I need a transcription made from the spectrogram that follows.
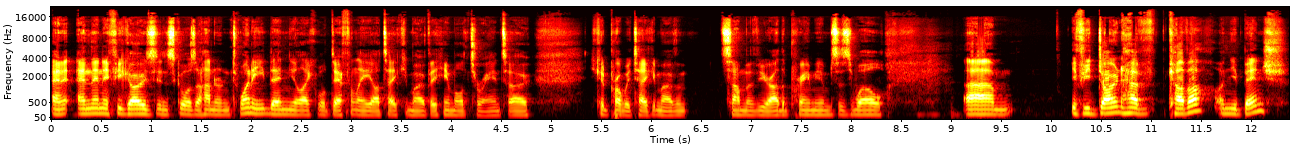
and and then if he goes and scores 120, then you're like, well, definitely I'll take him over him or Taranto. Could probably take him over some of your other premiums as well. Um, if you don't have cover on your bench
